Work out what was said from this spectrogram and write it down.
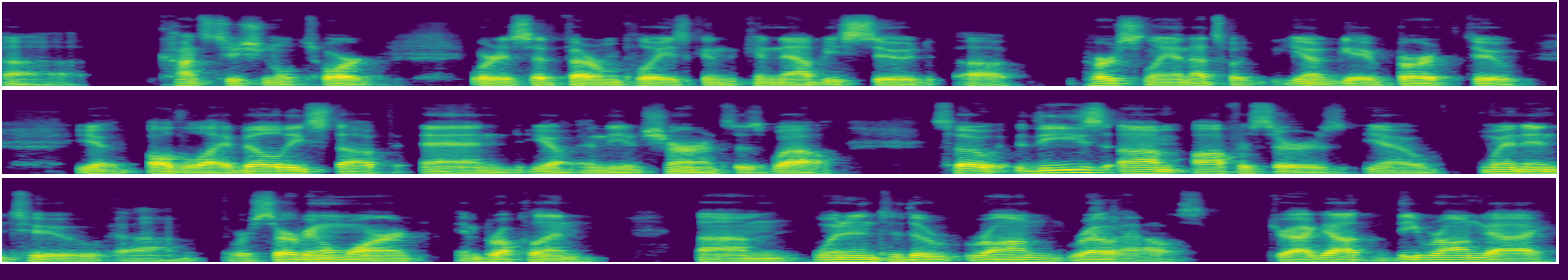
uh, constitutional tort, where it said federal employees can can now be sued uh, personally, and that's what you know gave birth to you know all the liability stuff and you know and the insurance as well. So these um, officers, you know, went into um, were serving a warrant in Brooklyn, um, went into the wrong row house, dragged out the wrong guy,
